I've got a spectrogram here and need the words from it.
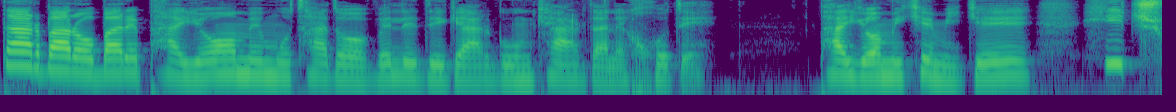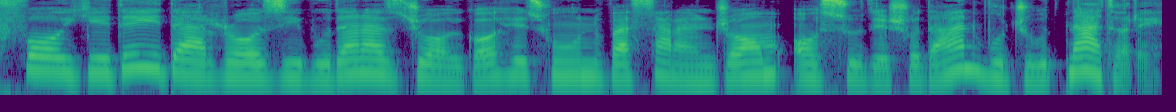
در برابر پیام متداول دگرگون کردن خوده. پیامی که میگه هیچ فایده‌ای در راضی بودن از جایگاهتون و سرانجام آسوده شدن وجود نداره.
